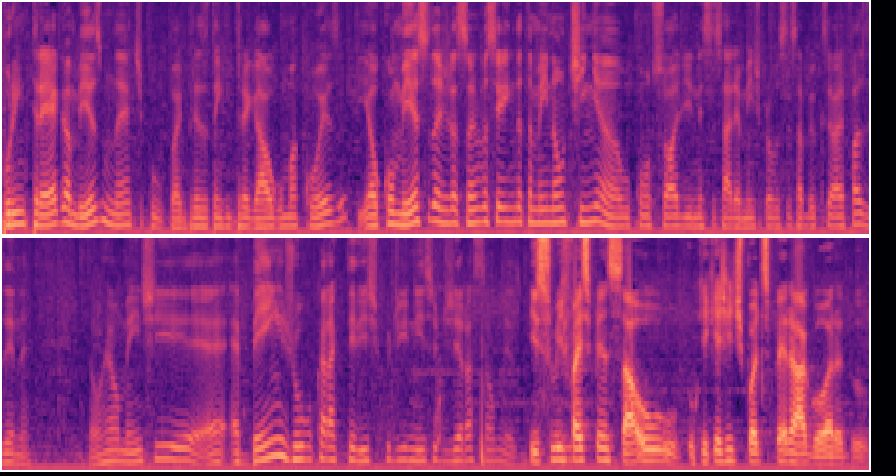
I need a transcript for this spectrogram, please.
por entrega mesmo, né? Tipo, a empresa tem que entregar alguma coisa. E é o começo da geração e você ainda também não tinha o console necessariamente para você saber o que você vai fazer, né? Então realmente é, é, bem jogo característico de início de geração mesmo. Isso me faz pensar o, o que, que a gente pode esperar agora do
